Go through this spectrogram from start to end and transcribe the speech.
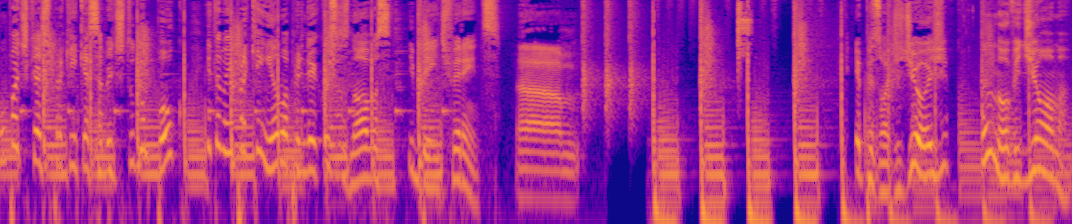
um podcast para quem quer saber de tudo um pouco e também para quem ama aprender coisas novas e bem diferentes. Um... Episódio de hoje: Um novo idioma.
